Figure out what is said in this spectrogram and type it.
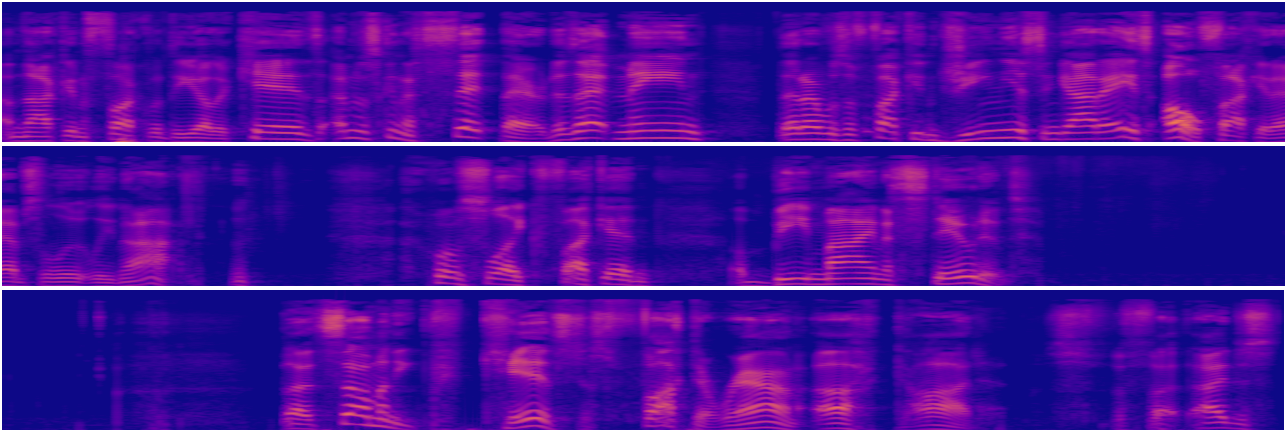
I'm not going to fuck with the other kids. I'm just going to sit there. Does that mean that I was a fucking genius and got A's? Oh, fuck it, absolutely not. Was like fucking a B minus student. But so many kids just fucked around. Oh, God. I just,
